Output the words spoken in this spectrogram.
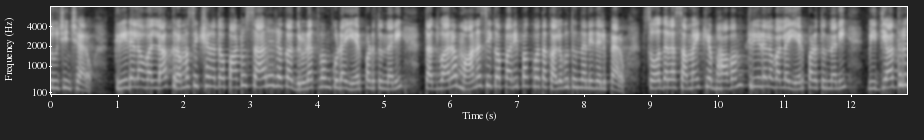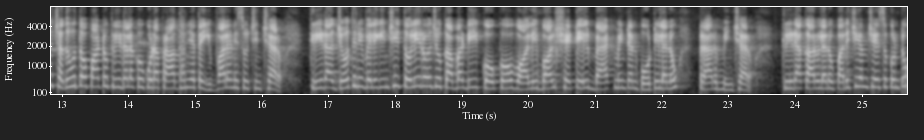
సూచించారు. క్రీడల వల్ల క్రమశిక్షణతో పాటు శారీరక దృఢత్వం కూడా ఏర్పడుతుందని తద్వారా మానసిక పరిపక్వత కలుగుతుందని తెలిపారు. సోదర సమైక్య భావం క్రీడల వల్ల ఏర్పడుతుందని విద్యార్థులు చదువుతో పాటు క్రీడలకు కూడా ప్రాధాన్యత ఇవ్వాలని సూచించారు. క్రీడా జ్యోతిని వెలిగించి తొలి రోజు kabaddi kho kho volleyball shuttle badminton పోటీలను ప్రారంభించారు. క్రీడాకారులను పరిచయం చేసుకుంటూ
